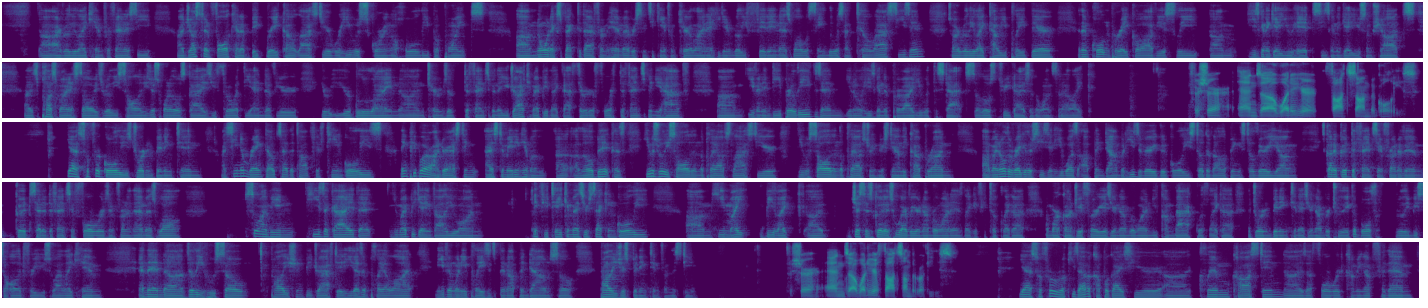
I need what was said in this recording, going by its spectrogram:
Uh, I really like him for fantasy. Uh, Justin Faulk had a big breakout last year where he was scoring a whole leap of points. Um, no one expected that from him ever since he came from Carolina. He didn't really fit in as well with St. Louis until last season. So I really liked how he played there. And then Colton Parayko, obviously, um, he's going to get you hits. He's going to get you some shots. Uh, it's plus minus is always really solid. He's just one of those guys you throw at the end of your your your blue line uh, in terms of defenseman that you draft. He might be like that third or fourth defenseman you have, um, even in deeper leagues, and you know he's going to provide you with the stats. So those three guys are the ones that I like. For sure. And uh, what are your thoughts on the goalies? Yeah, so for goalies, Jordan Binnington, I've seen him ranked outside the top 15 goalies. I think people are underestimating him a, a, a little bit because he was really solid in the playoffs last year. He was solid in the playoffs during their Stanley Cup run. Um, I know the regular season he was up and down, but he's a very good goalie. He's still developing. He's still very young. He's got a good defense in front of him, good set of defensive forwards in front of them as well. So, I mean, he's a guy that you might be getting value on if you take him as your second goalie. Um, he might be like uh, just as good as whoever your number one is. Like if you took like a, a Marc Andre Fleury as your number one, you come back with like a, a Jordan Binnington as your number two. They could both really be solid for you. So I like him. And then uh, Ville Husso probably shouldn't be drafted. He doesn't play a lot. And even when he plays, it's been up and down. So probably just Binnington from this team. For sure. And uh, what are your thoughts on the rookies? Yeah, so for rookies, I have a couple guys here. Uh, Klim Kostin uh, is a forward coming up for them.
